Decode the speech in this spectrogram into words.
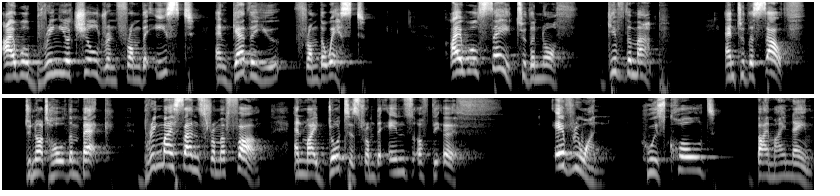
I will bring your children from the east and gather you from the west. I will say to the north, Give them up, and to the south, Do not hold them back. Bring my sons from afar and my daughters from the ends of the earth. Everyone who is called by my name,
